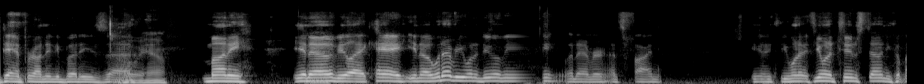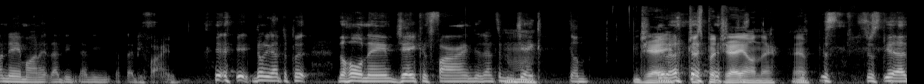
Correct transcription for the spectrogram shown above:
damper on anybody's uh, Oh yeah. money. You know, be like, hey, you know, whatever you want to do with me, whatever, that's fine. You know, if you want, if you want a tombstone, you put my name on it. That'd be that'd be that'd be fine. Don't even have to put the whole name. Jake is fine. It have to be Jacob. J. You know? Just put J on there. Yeah. Just, just yeah,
